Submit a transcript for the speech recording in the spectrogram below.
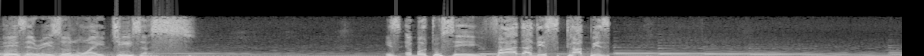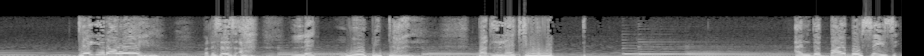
there is a reason why Jesus is able to say, Father, this cup is. Take it away. But he says, ah, let will be done. But let your And the Bible says,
